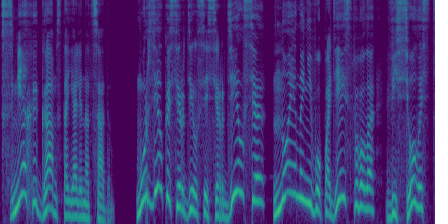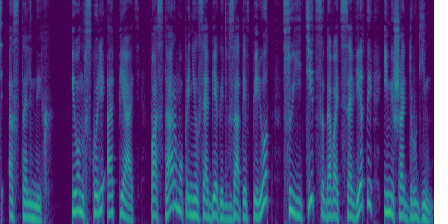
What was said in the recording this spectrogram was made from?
смех и гам стояли над садом. Мурзилка сердился-сердился, но и на него подействовала веселость остальных. И он вскоре опять по-старому принялся бегать взад и вперед, суетиться, давать советы и мешать другим.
